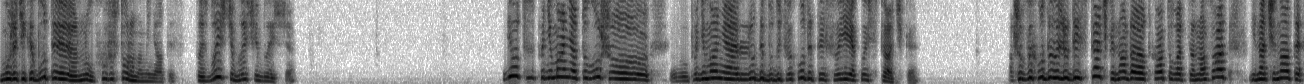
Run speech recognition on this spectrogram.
Може тільки бути, ну, в хужу сторону мінятись. Тобто ближче, ближче і ближче. І от понімання того, що е, понімання люди будуть виходити із своєї якоїсь спячки. А щоб виходили люди із спячки, треба відкатуватися назад і починати,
